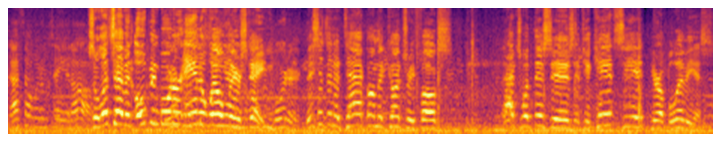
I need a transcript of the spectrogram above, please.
That's not what I'm saying at all. So let's have an open border and a welfare state. open border. This is an attack on the country, folks. That's what this is. If you can't see it, you're oblivious.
